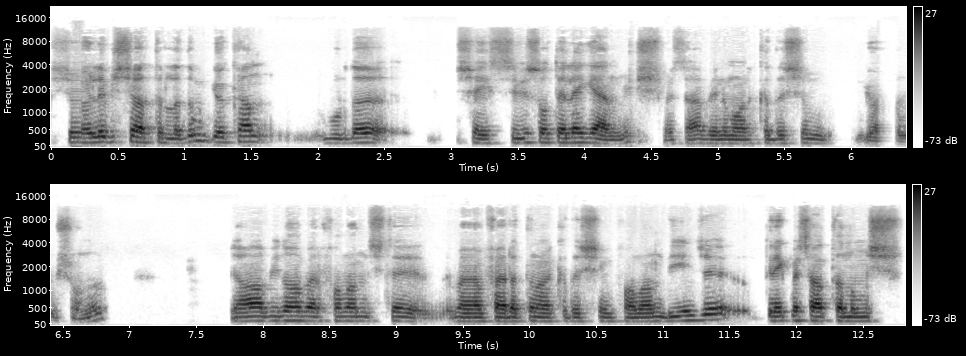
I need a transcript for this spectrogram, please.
şöyle bir şey hatırladım. Gökhan burada şey Swiss Otel'e gelmiş. Mesela benim arkadaşım görmüş onu. Ya abi ne haber falan işte ben Ferhat'ın arkadaşıyım falan deyince direkt mesela tanımış.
